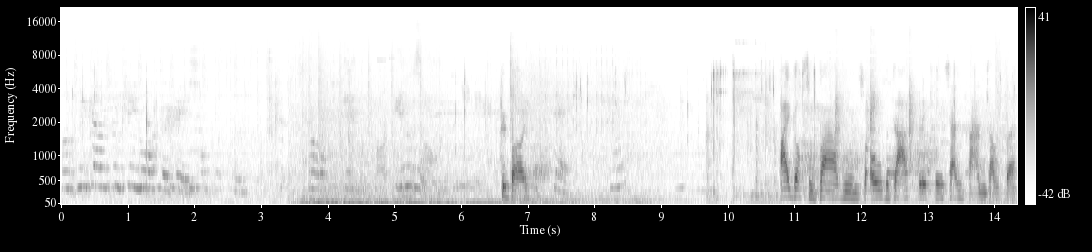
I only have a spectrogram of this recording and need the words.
I'll take down some chain walk the face. Goodbye. I got some bad news for over Dark Blitz Seven fans out there.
